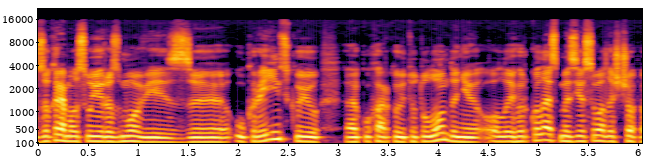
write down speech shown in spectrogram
зокрема у своїй розмові з українською е, кухаркою тут у Лондоні Олег Колес, ми з'ясували, що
